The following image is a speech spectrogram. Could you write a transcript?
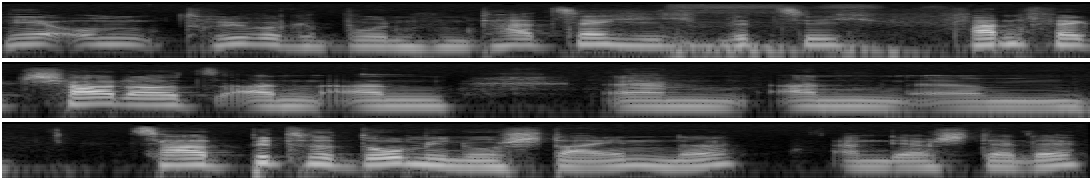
Nee, um drüber gebunden. Tatsächlich witzig. Fun Fact: Shoutouts an, an, ähm, an ähm, Zartbitter Dominostein, ne? An der Stelle.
